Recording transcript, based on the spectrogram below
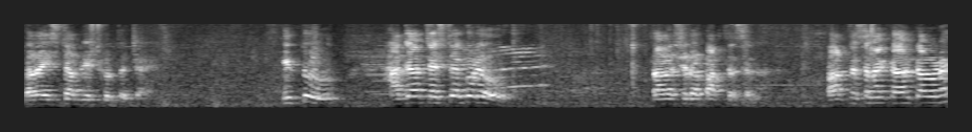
তারা ইস্টাবলিশ করতে চায়। কিন্তু হাজার চেষ্টা করেও তারা সেটা পারতেছে না। পারতেছে না কার কারণে?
